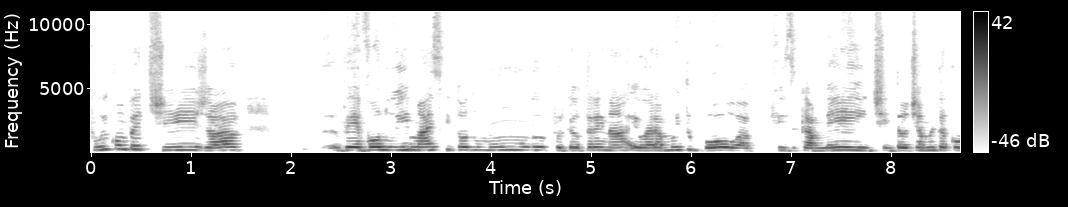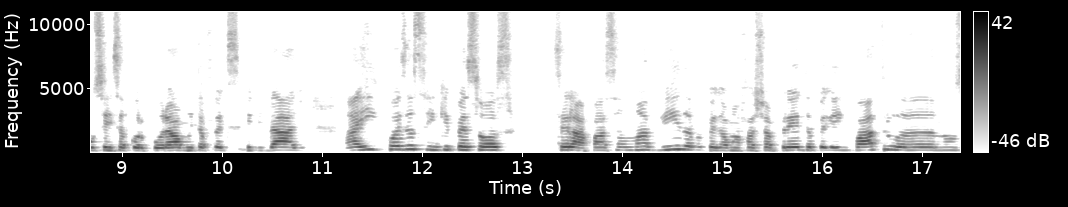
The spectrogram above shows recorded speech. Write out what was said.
fui competir, já evoluir mais que todo mundo, porque eu treinar, eu era muito boa fisicamente, então eu tinha muita consciência corporal, muita flexibilidade. Aí, coisa assim que pessoas, sei lá, passam uma vida para pegar uma faixa preta, eu peguei em quatro anos,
